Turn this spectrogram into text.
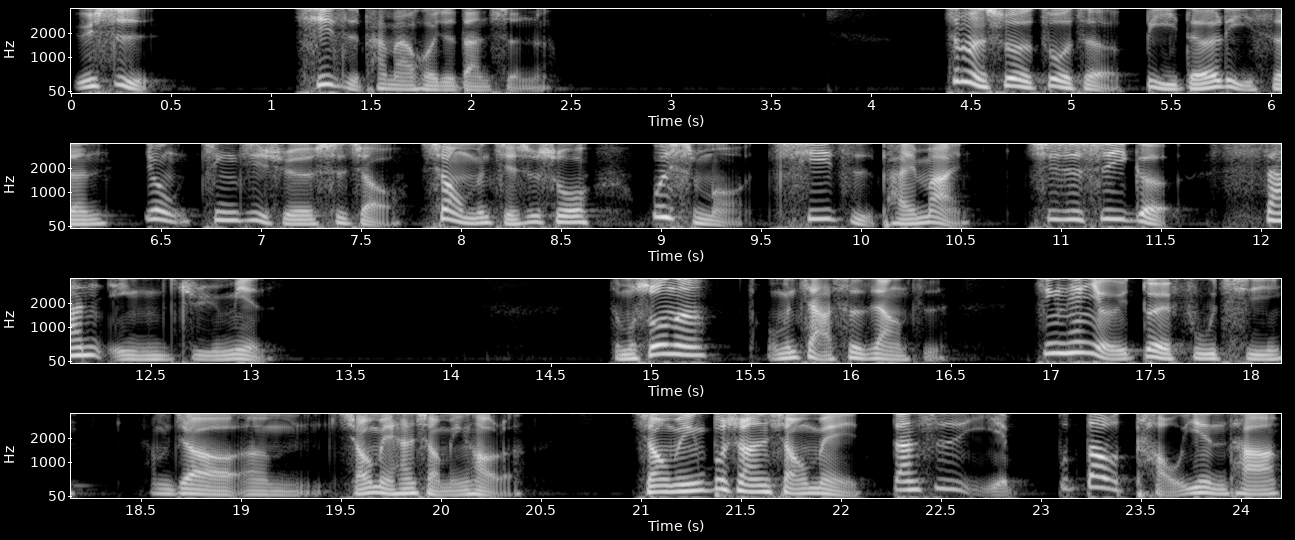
于是妻子拍卖会就诞生了。这本书的作者彼得·里森用经济学的视角向我们解释说，为什么妻子拍卖其实是一个三赢局面。怎么说呢？我们假设这样子：今天有一对夫妻，他们叫嗯小美和小明。好了，小明不喜欢小美，但是也不到讨厌她。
